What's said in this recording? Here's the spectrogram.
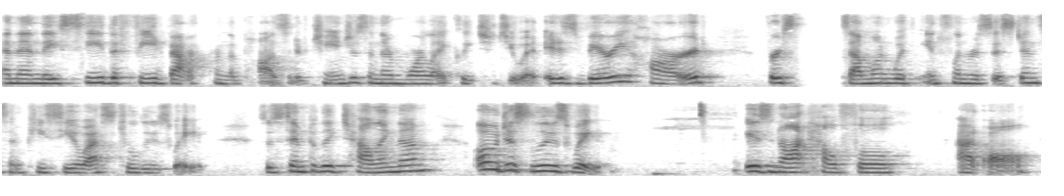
And then they see the feedback from the positive changes and they're more likely to do it. It is very hard for someone with insulin resistance and PCOS to lose weight. So simply telling them, oh, just lose weight is not helpful at all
